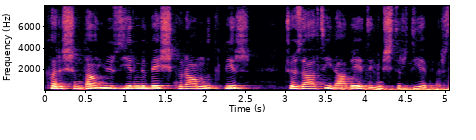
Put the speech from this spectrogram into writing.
karışımdan 125 gramlık bir çözelti ilave edilmiştir diyebiliriz.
